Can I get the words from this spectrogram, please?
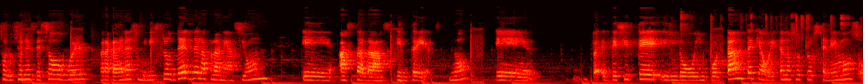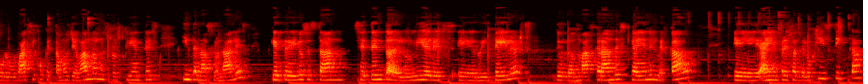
soluciones de software para cadena de suministro desde la planeación, eh, hasta las entregas, ¿no? Eh, decirte lo importante que ahorita nosotros tenemos o lo básico que estamos llevando a nuestros clientes internacionales, que entre ellos están 70 de los líderes eh, retailers, de los más grandes que hay en el mercado. hay empresas de logística,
